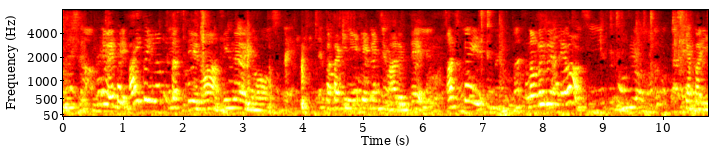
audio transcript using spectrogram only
でもやっぱりバイクに乗ってたっていうのはみんなよりも、先に経験値もあるんで扱いの部分ではやっぱり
